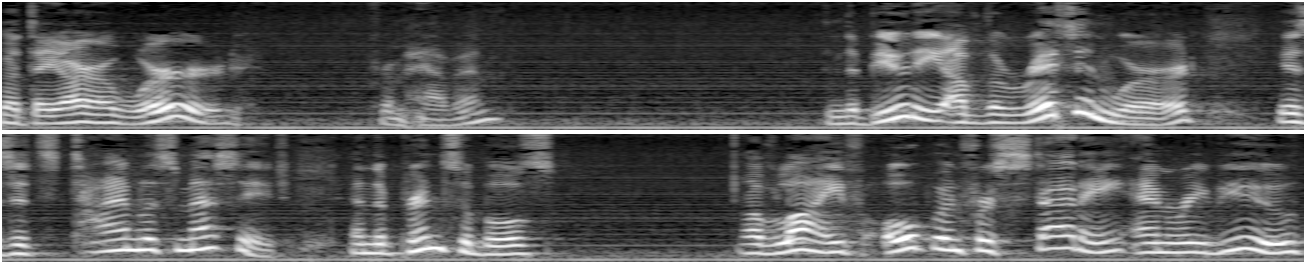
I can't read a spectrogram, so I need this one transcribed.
but they are a word from heaven. And the beauty of the written word is its timeless message and the principles of life open for study and review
